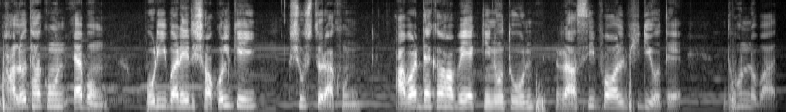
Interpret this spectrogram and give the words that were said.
ভালো থাকুন এবং পরিবারের সকলকেই সুস্থ রাখুন। আবার দেখা হবে একটি নতুন রাশিফল ভিডিওতে। ধন্যবাদ।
